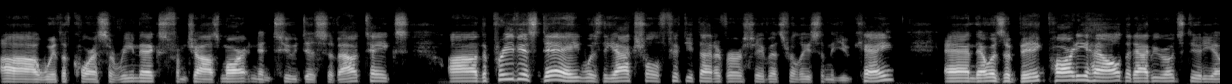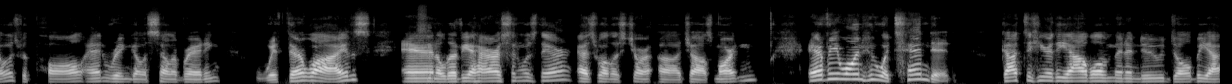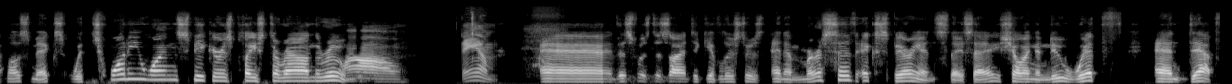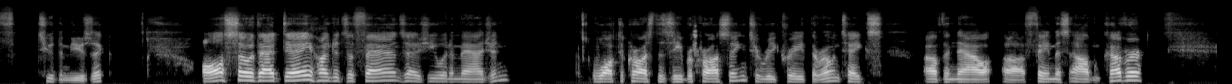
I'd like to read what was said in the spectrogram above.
uh, with, of course, a remix from Giles Martin and two discs of outtakes. Uh, the previous day was the actual 50th anniversary of its release in the UK, and there was a big party held at Abbey Road Studios with Paul and Ringo celebrating with their wives, and Olivia Harrison was there, as well as uh, Giles Martin. Everyone who attended got to hear the album in a new Dolby Atmos mix with 21 speakers placed around the room. Wow. Damn. And this was designed to give listeners an immersive experience, they say, showing a new width and depth to the music. Also, that day, hundreds of fans, as you would imagine, walked across the zebra crossing to recreate their own takes of the now uh, famous album cover.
